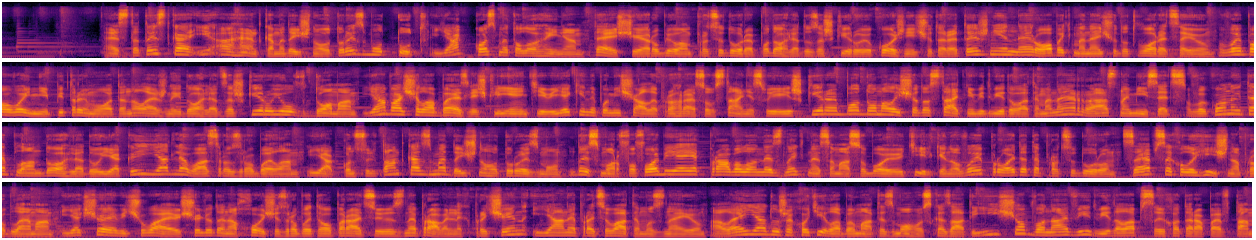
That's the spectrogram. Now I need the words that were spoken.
Естетистка і агентка медичного туризму тут як косметологиня. Те, що я роблю вам процедури по догляду за шкірою кожні 4 тижні, не робить мене чудотворицею. Ви повинні підтримувати належний догляд за шкірою вдома. Я бачила безліч клієнтів, які не помічали прогресу в стані своєї шкіри, бо думали, що достатньо відвідувати мене раз на місяць. Виконуйте план догляду, який я для вас розробила, як консультантка з медичного туризму. Дисморфофобія, як правило, не зникне сама собою, тільки но ви пройдете процедуру. Це психологічна проблема. Якщо я відчуваю, що людина хоче зробити операцію з неправильних причин, я не працюватиму з нею. Але я дуже хотіла би мати змогу сказати їй, щоб вона відвідала психотерапевта.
